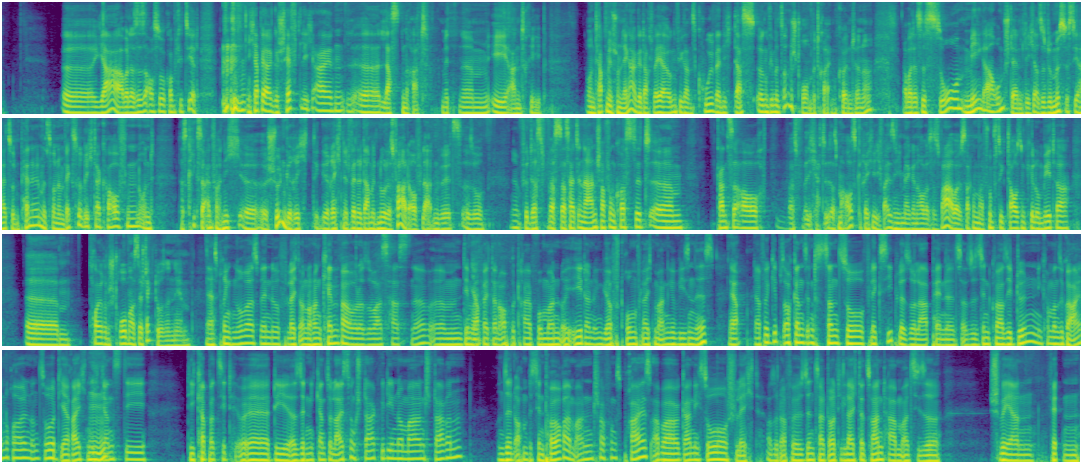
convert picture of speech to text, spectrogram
Äh, ja, aber das ist auch so kompliziert. Ich habe ja geschäftlich ein äh, Lastenrad mit einem E-Antrieb und habe mir schon länger gedacht, wäre ja irgendwie ganz cool, wenn ich das irgendwie mit Sonnenstrom betreiben könnte. Ne? Aber das ist so mega umständlich. Also du müsstest dir halt so ein Panel mit so einem Wechselrichter kaufen und das kriegst du einfach nicht äh, schön gerechnet, wenn du damit nur das Fahrrad aufladen willst. Also Ja. für das, was das halt in der Anschaffung kostet, ähm, kannst du auch, was, ich hatte das mal ausgerechnet, ich weiß nicht mehr genau, was das war, aber ich sage mal 50.000 Kilometer ähm, teuren Strom aus der Steckdose nehmen. Ja, es bringt nur was, wenn du vielleicht auch noch einen Camper oder sowas hast, ne? ähm, den man Ja. vielleicht dann auch betreibt, wo man eh dann irgendwie auf Strom vielleicht mal angewiesen ist. Ja. Dafür gibt es auch ganz interessant so flexible Solarpanels. Also die sind quasi dünn, die kann man sogar einrollen und so. Die erreichen Mhm. nicht ganz die, die Kapazität, äh, die also sind nicht ganz so leistungsstark wie die normalen starren und sind auch ein bisschen teurer im Anschaffungspreis, aber gar nicht so schlecht. Also dafür sind es halt deutlich leichter zu handhaben als diese schweren, fetten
